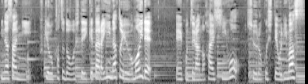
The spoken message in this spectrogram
皆さんに布教活動をしていけたらいいなという思いで、えーこちらの配信を収録しております。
